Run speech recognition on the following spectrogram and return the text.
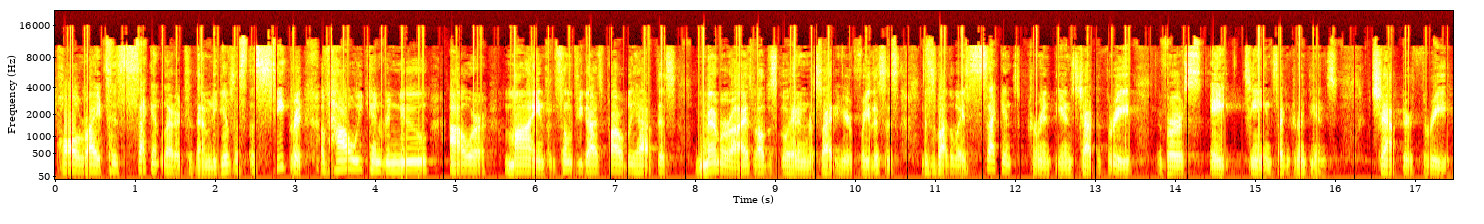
Paul writes his second letter to them, and he gives us the secret of how we can renew our minds. And some of you guys probably have this memorized, but I'll just go ahead and recite it here for you. This is, this is by the way, 2 Corinthians chapter 3, verse 18. 2 Corinthians chapter 3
